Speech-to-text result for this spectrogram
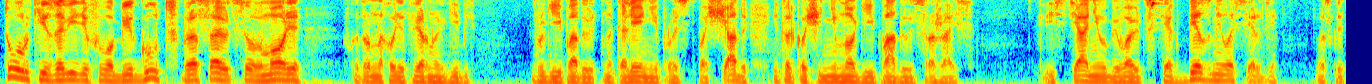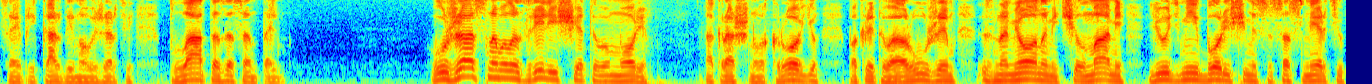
Турки, завидев его, бегут, бросаются в море, котором находят верную гибель. Другие падают на колени и просят пощады, и только очень немногие падают, сражаясь. Крестьяне убивают всех без милосердия, восклицая при каждой новой жертве «Плата за Сантельм». Ужасно было зрелище этого моря, окрашенного кровью, покрытого оружием, знаменами, челмами, людьми, борющимися со смертью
